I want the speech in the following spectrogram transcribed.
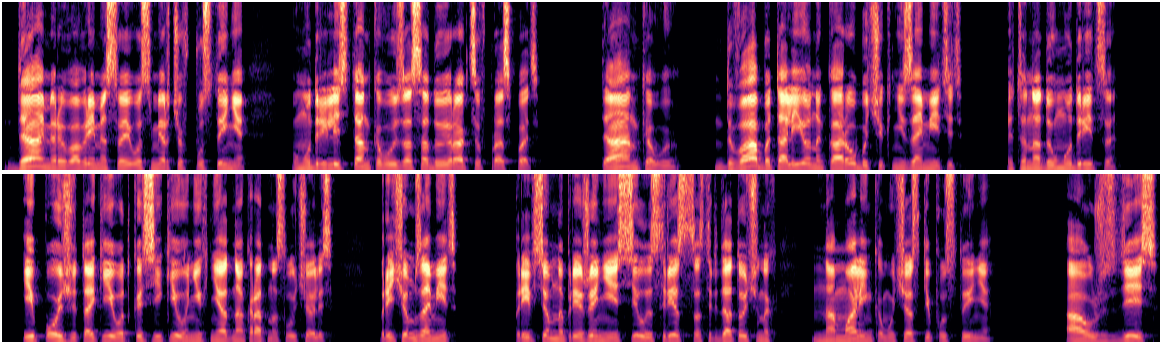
Дамеры во время своего смерча в пустыне умудрились танковую засаду иракцев проспать. Танковую. Два батальона коробочек не заметить. Это надо умудриться. И позже такие вот косяки у них неоднократно случались. Причем, заметь, при всем напряжении сил и средств, сосредоточенных на маленьком участке пустыни. А уж здесь,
